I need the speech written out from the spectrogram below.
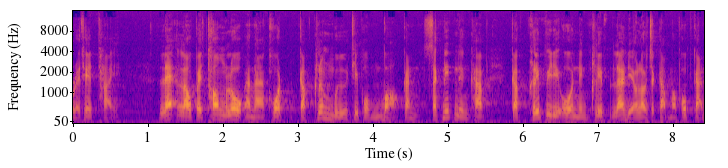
ประเทศไทย และเราไปท่องโลกอนาคตกับเครื่องมือที่ผมบอกกันสักนิดหนึ่งครับ กับคลิปวิดีโอหนึ่งคลิป แล้วเดี๋ยวเราจะกลับมาพบกัน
